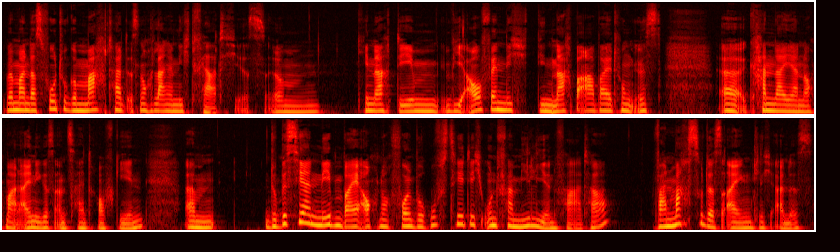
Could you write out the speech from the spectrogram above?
wenn man das Foto gemacht hat, es noch lange nicht fertig ist. Ähm, je nachdem, wie aufwendig die Nachbearbeitung ist, äh, kann da ja noch mal einiges an Zeit drauf gehen. Ähm, du bist ja nebenbei auch noch voll berufstätig und Familienvater. Wann machst du das eigentlich alles?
